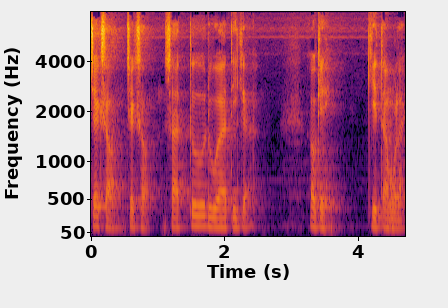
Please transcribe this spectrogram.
Cek sound, cek sound. Satu, dua, tiga. Oke, kita mulai.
